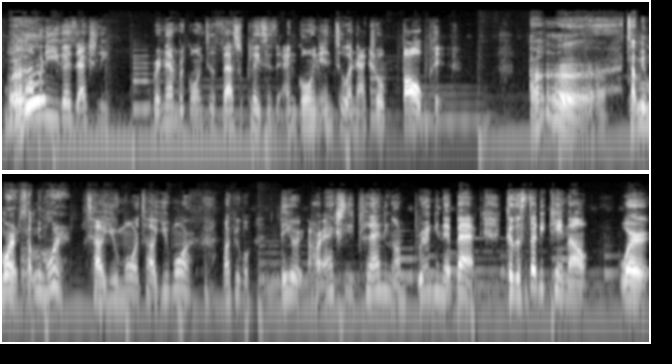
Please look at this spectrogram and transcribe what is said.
What? How many of you guys actually remember going to the fast food places and going into an actual ball pit? Ah, tell me more. Tell me more. Tell you more, tell you more. My people, they are, are actually planning on bringing it back because a study came out where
